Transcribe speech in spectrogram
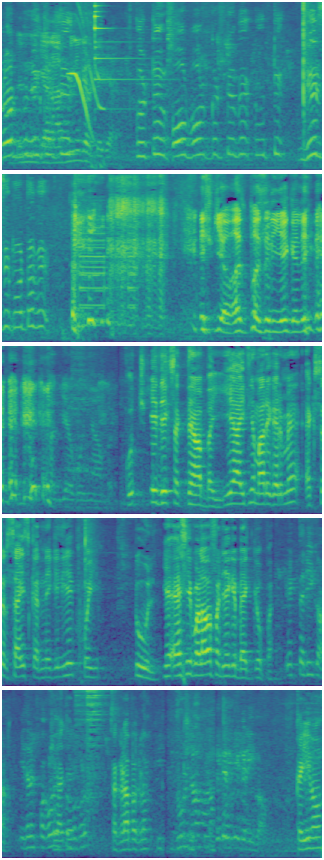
रात में नहीं करते। करते और बहुत करते भी टूटते देर से काटा भी इसकी आवाज़ फंस रही है गले में। कुछ। ये देख सकते हैं आप भाई ये आई थी हमारे घर में एक्सरसाइज करने के लिए कोई टूल ये ऐसे ही पड़ा हुआ फरिया के बैग के ऊपर। एक तरीका इधर पकड़ो पकड़ा। पकड़ा दूर जाओ करीब आओ। करीब आऊँ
